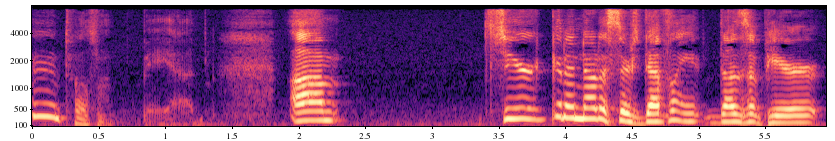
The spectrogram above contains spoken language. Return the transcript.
Eh, 12's not bad. Um, so you're gonna notice there's definitely does appear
